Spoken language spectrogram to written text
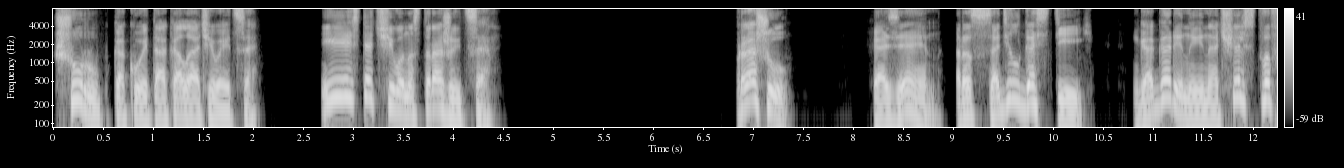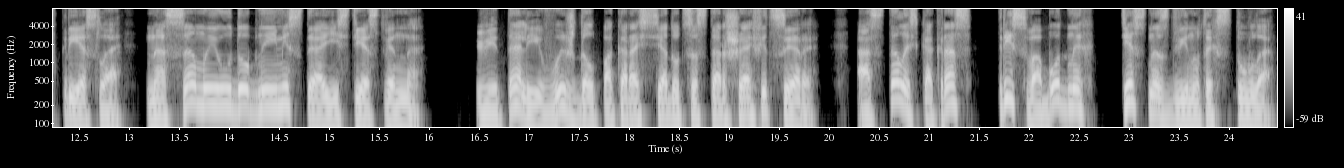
шуруп какой-то околачивается. Есть от чего насторожиться. «Прошу!» Хозяин рассадил гостей. Гагарина и начальство в кресло, на самые удобные места, естественно. Виталий выждал, пока рассядутся старшие офицеры. Осталось как раз три свободных, тесно сдвинутых стула.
